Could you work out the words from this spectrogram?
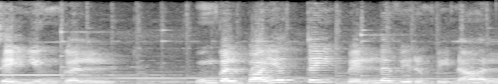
செய்யுங்கள். உங்கள் பயத்தை வெல்ல விரும்பினால்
